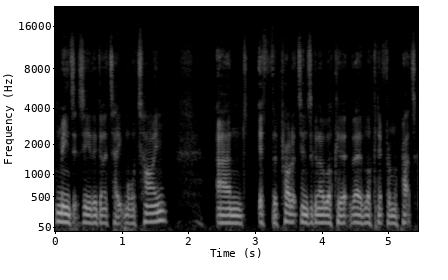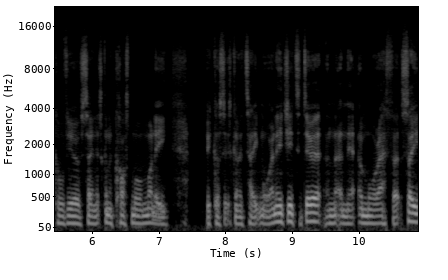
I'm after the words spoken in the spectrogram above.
means it's either going to take more time and if the product teams are going to look at it they're looking at it from a practical view of saying it's going to cost more money because it's going to take more energy to do it and, and, and more effort. So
